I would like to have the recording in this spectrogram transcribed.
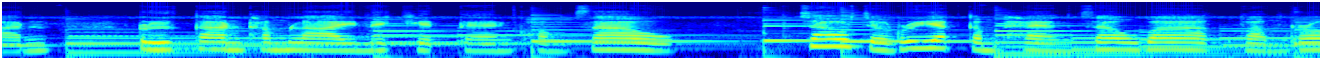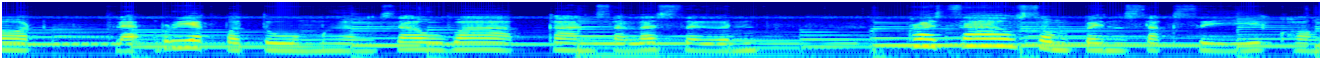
าญหรือการทำลายในเขตแดนของเจ้า เจ้าจะเรียกกำแพงเจ้าว่าความรอด และเรียกประตูเมืองเจ้าว่าการสรรเสริญ พระเจ้าทรงเป็นศักดิ์ศรีของ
